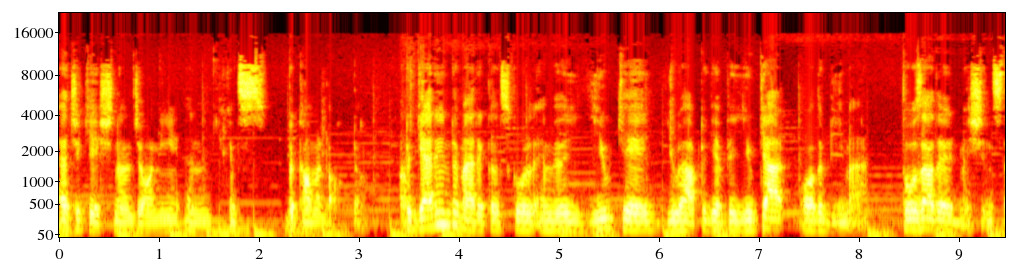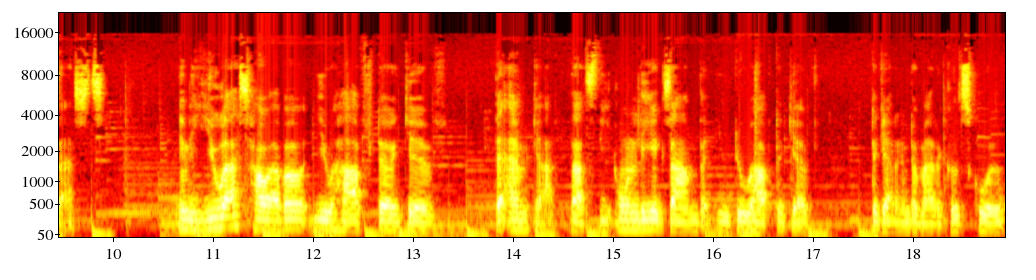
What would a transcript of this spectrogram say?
educational journey and you can become a doctor. To get into medical school in the UK, you have to give the UCAT or the BMAT. Those are the admissions tests. In the US, however, you have to give the MCAT. That's the only exam that you do have to give to get into medical school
